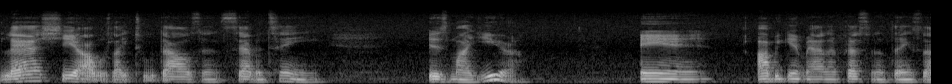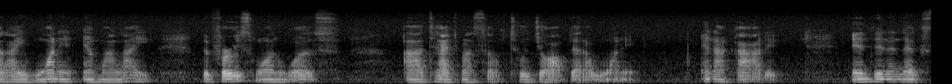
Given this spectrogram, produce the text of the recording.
last year, I was like 2017 is my year. And I began manifesting the things that I wanted in my life. The first one was I attached myself to a job that I wanted. And I got it. And then the next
